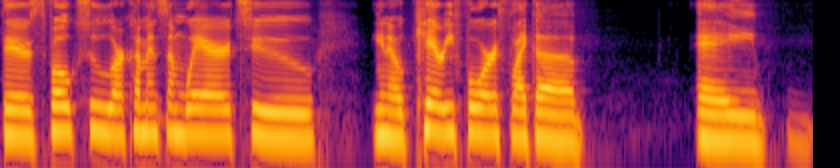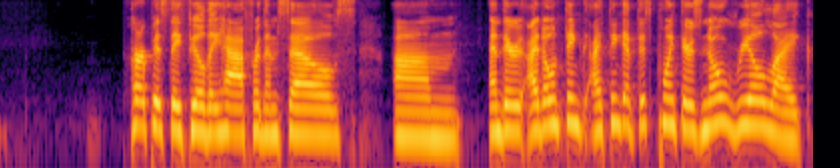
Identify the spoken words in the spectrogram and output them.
There's folks who are coming somewhere to, you know, carry forth like a a purpose they feel they have for themselves. Um, and there, I don't think, I think at this point, there's no real like,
